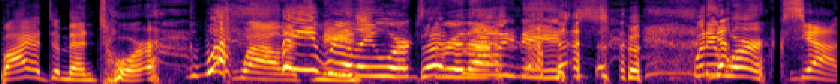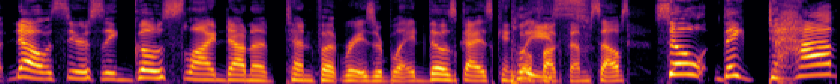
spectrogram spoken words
by a Dementor. wow, that's he niche. really works That's through that. really niche. but it No, works. Yeah, no, seriously, go slide down a 10 foot razor blade. Those guys can go fuck themselves. So they have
